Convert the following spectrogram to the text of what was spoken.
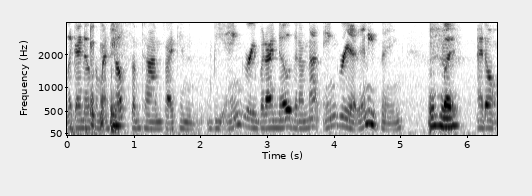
like I know for myself sometimes I can be angry, but I know that I'm not angry at anything Mhm. but I don't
